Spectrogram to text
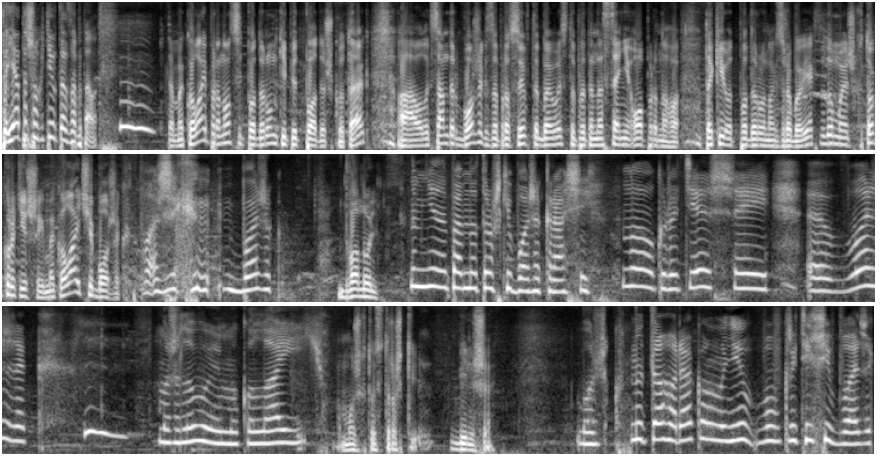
та я те, що хотів, те запитав. Та Миколай приносить подарунки під подушку, так? А Олександр Божик запросив тебе виступити на сцені оперного. Такий от подарунок зробив. Як ти думаєш, хто крутіший, Миколай чи Божик? Божик. Божик. 2-0. Ну, мені, напевно, трошки Божик кращий. Ну, крутіший е, Божик. Можливо, і Миколай А може хтось трошки більше. Божик. Ну, того року мені був крутіший Божик.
